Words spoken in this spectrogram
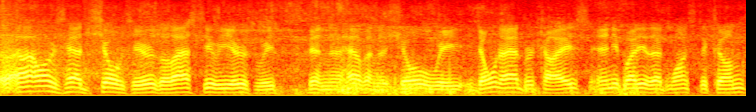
I always had shows here. The last few years we've been having a show. We don't advertise. Anybody that wants to come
